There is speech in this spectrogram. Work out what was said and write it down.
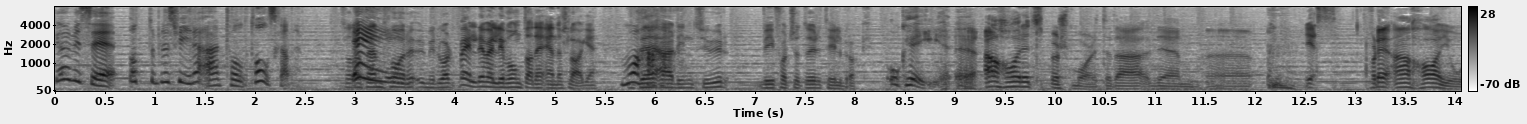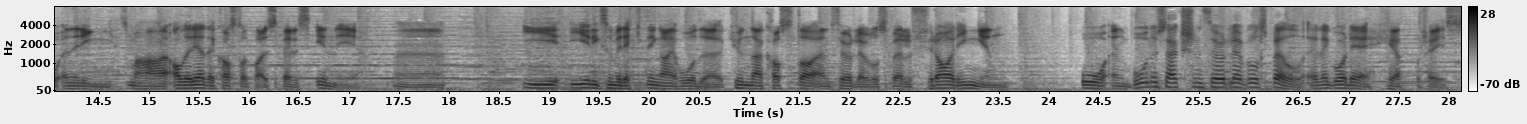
Skal vi se 8 pluss 4 er 12. 12 skade. Så at den får umiddelbart veldig veldig vondt av det ene slaget. Det Mwahaha. er din tur. Vi fortsetter til Broch. OK, eh, jeg har et spørsmål til deg, DM. Eh, Yes. fordi jeg har jo en ring som jeg har allerede kasta et par spills inn i. Eh, I, i liksom rekninga i hodet kunne jeg kasta en third level spill fra ringen og en bonus action third level spill, eller går det helt på skeis?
